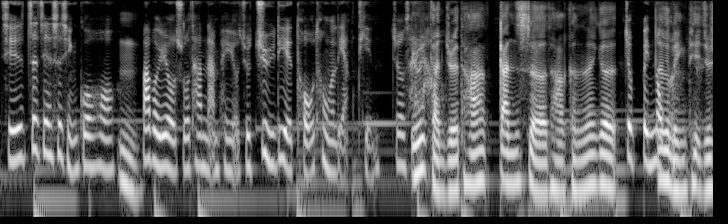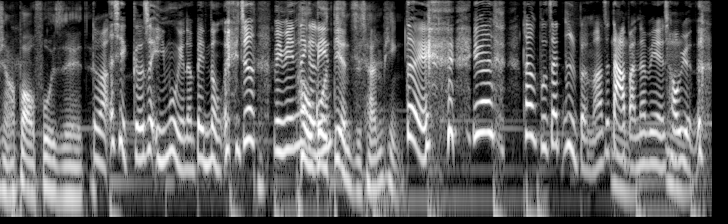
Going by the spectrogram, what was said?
其实这件事情过后，嗯，Bubble 也有说她男朋友就剧烈头痛了两天，就因为感觉他干涉了他，可能那个就被弄，那个灵体就想要报复之类的，对啊，而且隔着荧幕也能被弄，就明明那个透过电子产品，对，因为他们不是在日本嘛？在大阪那边也超远的，嗯嗯、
